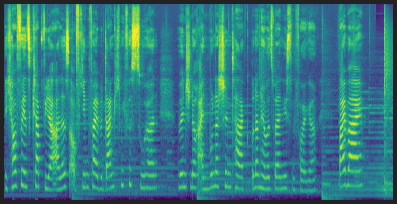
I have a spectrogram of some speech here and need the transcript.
Ich hoffe, jetzt klappt wieder alles. Auf jeden Fall bedanke ich mich fürs Zuhören, wünsche noch einen wunderschönen Tag und dann hören wir uns bei der nächsten Folge. Bye, bye!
